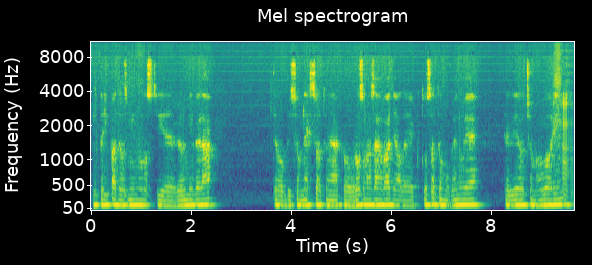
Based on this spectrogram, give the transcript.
Tých prípadov z minulosti je veľmi veľa. To by som nechcel to nejako rozmazávať, ale kto sa tomu venuje, tak vie, o čom hovorím. Uh-huh.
